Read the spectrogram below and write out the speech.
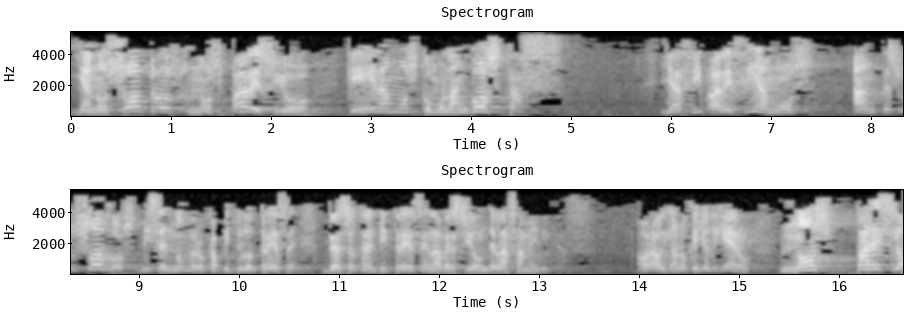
Y a nosotros nos pareció que éramos como langostas. Y así parecíamos ante sus ojos, dice número capítulo 13, verso 33 en la versión de las Américas. Ahora oigan lo que ellos dijeron. Nos pareció.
